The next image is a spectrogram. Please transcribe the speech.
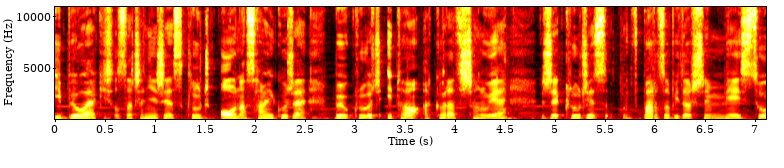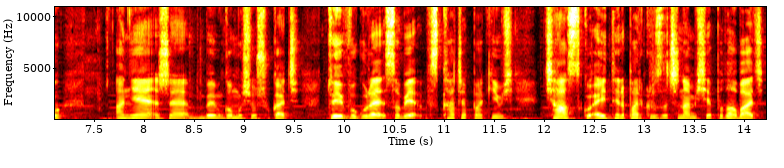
i było jakieś oznaczenie, że jest klucz. O, na samej górze był klucz i to akurat szanuję, że klucz jest w bardzo widocznym miejscu, a nie, że bym go musiał szukać. Tutaj w ogóle sobie wskaczę po jakimś ciastku, ej, ten parkour zaczyna mi się podobać.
